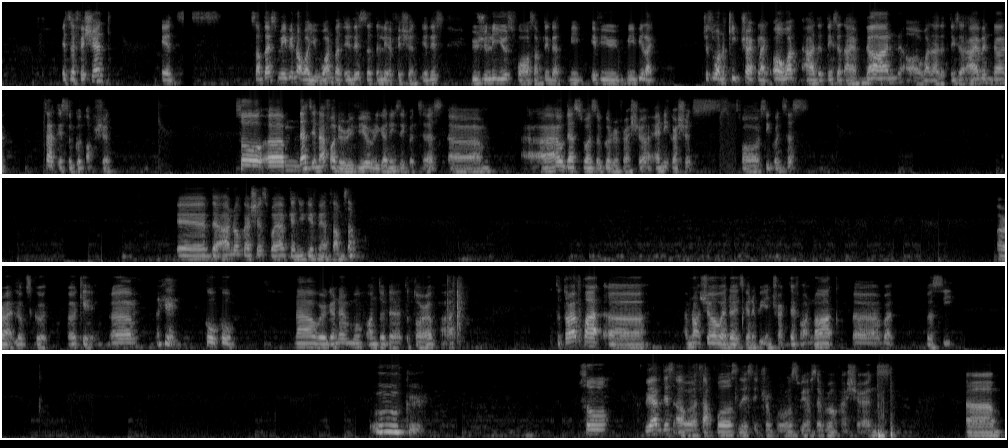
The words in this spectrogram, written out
It's efficient. It's sometimes maybe not what you want, but it is certainly efficient. It is usually used for something that may, if you maybe like just want to keep track, like, oh, what are the things that I have done or what are the things that I haven't done, that is a good option. So um, that's enough for the review regarding sequences. Um, I hope that was a good refresher. Any questions for sequences? If there are no questions, perhaps can you give me a thumbs up? All right, looks good. Okay, um, okay, cool, cool. Now we're gonna move on to the tutorial part. Tutorial part, uh, I'm not sure whether it's gonna be interactive or not, uh, but we'll see. Okay. So we have this our tuples list intervals. We have several questions. Um,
